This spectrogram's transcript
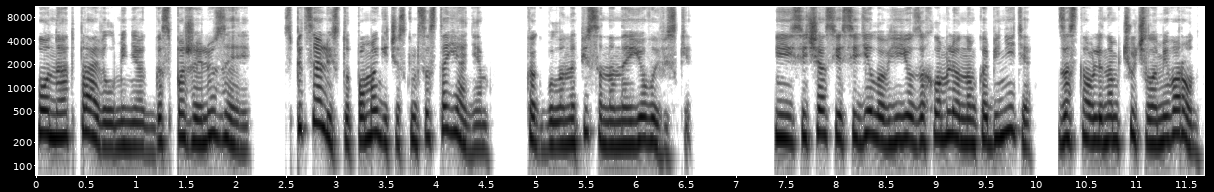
Он и отправил меня к госпоже Люзери, специалисту по магическим состояниям, как было написано на ее вывеске. И сейчас я сидела в ее захламленном кабинете, заставленном чучелами ворон,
